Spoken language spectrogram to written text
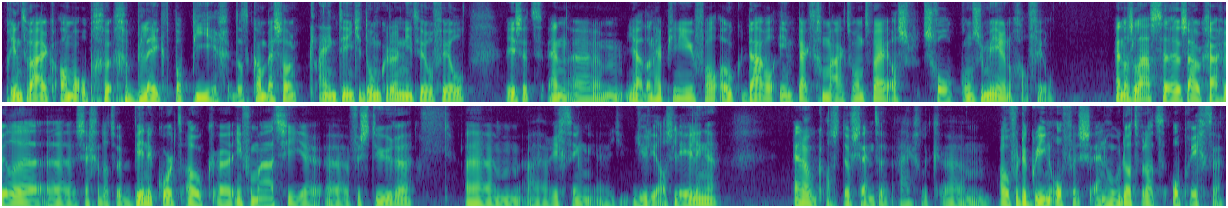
printen we eigenlijk allemaal op ge gebleekt papier? Dat kan best wel een klein tintje donkerder, niet heel veel is het. En um, ja, dan heb je in ieder geval ook daar al impact gemaakt, want wij als school consumeren nogal veel. En als laatste zou ik graag willen uh, zeggen dat we binnenkort ook uh, informatie uh, versturen um, richting jullie als leerlingen. En ook als docenten eigenlijk. Um, over de Green Office en hoe dat we dat oprichten.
